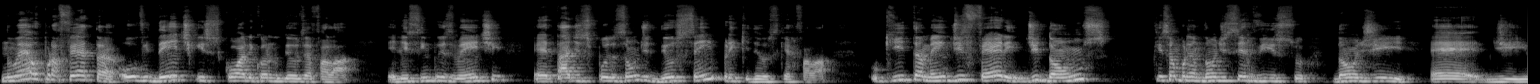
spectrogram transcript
Não é o profeta ou vidente que escolhe quando Deus vai falar. Ele simplesmente está à disposição de Deus sempre que Deus quer falar. O que também difere de dons que são, por exemplo, dom de serviço, dom de, é, de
